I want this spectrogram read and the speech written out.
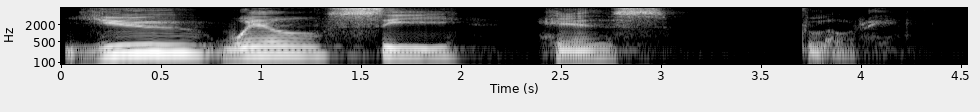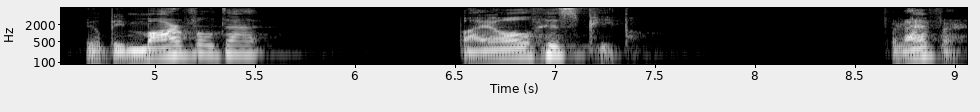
You will see his glory. He'll be marveled at by all his people forever.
